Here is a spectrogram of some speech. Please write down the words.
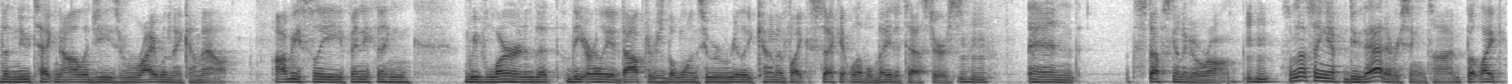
the new technologies right when they come out. Obviously, if anything, we've learned that the early adopters are the ones who are really kind of like second level beta testers, and stuff's going to go wrong. So I'm not saying you have to do that every single time, but like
